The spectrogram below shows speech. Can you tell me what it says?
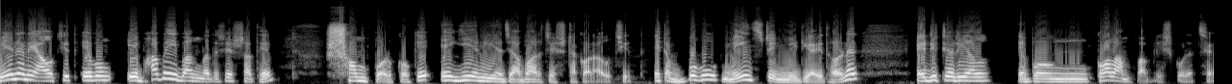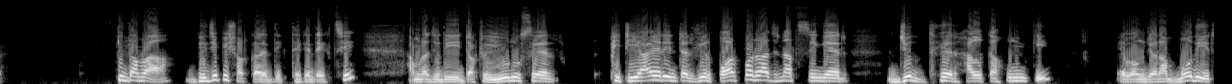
মেনে নেওয়া উচিত এবং এভাবেই বাংলাদেশের সাথে সম্পর্ককে এগিয়ে নিয়ে যাবার চেষ্টা করা উচিত। এটা বহু মেইন স্ট্রিম মিডিয়া এই ধরনের এডিটোরিয়াল এবং কলাম পাবলিশ করেছে। কিন্তু আমরা বিজেপি সরকারের দিক থেকে দেখছি, আমরা যদি ডক্টর ইউনুসের পিটিআই এর ইন্টারভিউর পরপর রাজনাথ সিং এর যুদ্ধের হালকা হুমকি এবং জনাব মোদির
